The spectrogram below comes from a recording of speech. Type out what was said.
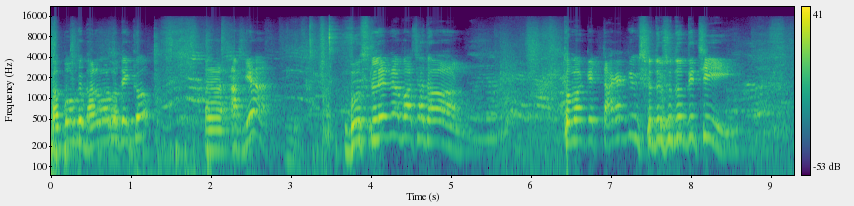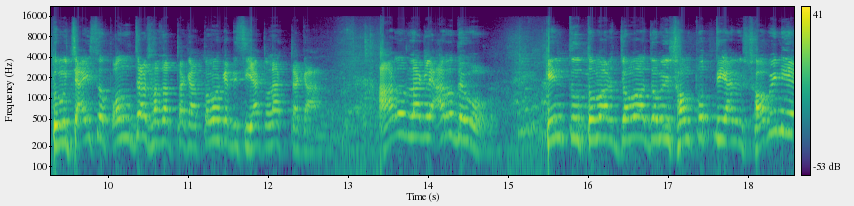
বা বউকে ভালো মতো দেখো। আহ, আসি হ্যাঁ? বুঝলে না বাছা ধন তোমাকে টাকা কি শুধু শুধু দিচ্ছি? তুমি চাইছো পঞ্চাশ হাজার টাকা তোমাকে দিছি এক লাখ টাকা। আরও লাগলে আরও দেব। কিন্তু তোমার জমা জমি সম্পত্তি আমি সবই নিয়ে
